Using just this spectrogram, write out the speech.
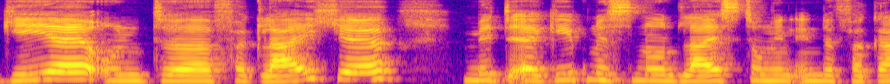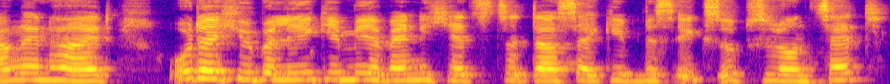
gehe und äh, vergleiche mit Ergebnissen und Leistungen in der Vergangenheit oder ich überlege mir, wenn ich jetzt das Ergebnis XYZ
